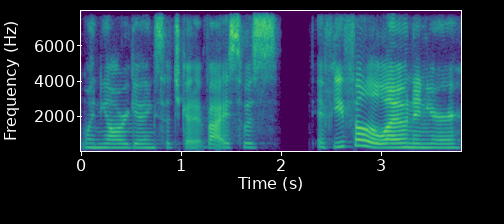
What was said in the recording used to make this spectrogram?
when y'all were giving such good advice was if you feel alone in your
